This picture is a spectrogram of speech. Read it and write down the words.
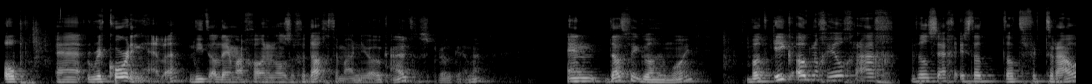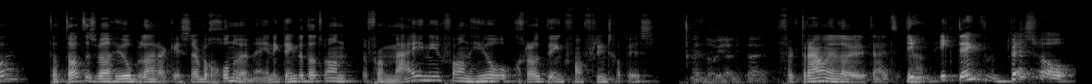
op eh, recording hebben. Niet alleen maar gewoon in onze gedachten, maar nu ook uitgesproken hebben. En dat vind ik wel heel mooi. Wat ik ook nog heel graag wil zeggen, is dat, dat vertrouwen, dat dat dus wel heel belangrijk is. Daar begonnen we mee. En ik denk dat dat wel een, voor mij in ieder geval een heel groot ding van vriendschap is. En loyaliteit. Vertrouwen en loyaliteit. Ja. Ik, ik denk dat we best wel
